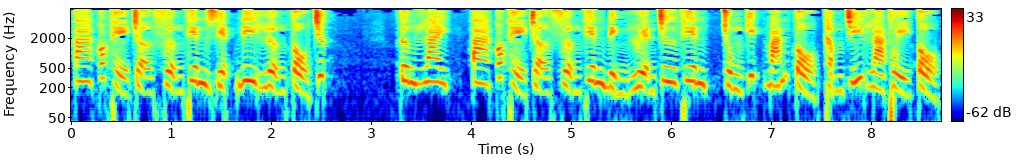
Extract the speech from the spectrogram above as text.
ta có thể trợ Phượng Thiên diệt đi lượng tổ chức. Tương lai, ta có thể trợ Phượng Thiên đỉnh luyện chư thiên, trùng kích bán tổ, thậm chí là thủy tổ.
